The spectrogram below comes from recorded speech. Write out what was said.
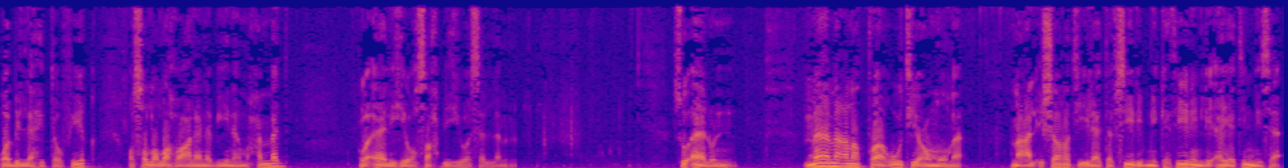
وبالله التوفيق وصلى الله على نبينا محمد وآله وصحبه وسلم. سؤال ما معنى الطاغوت عموما؟ مع الإشارة إلى تفسير ابن كثير لآية النساء.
